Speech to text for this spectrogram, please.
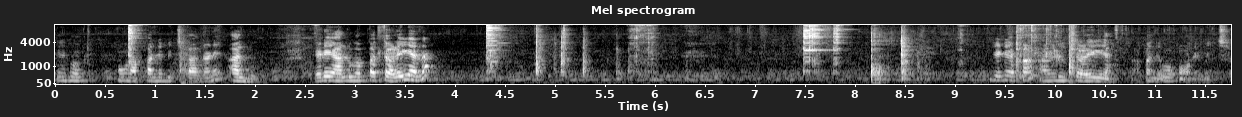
ਦੇਖੋ ਹੁਣ ਹੁਣ ਆਪਾਂ ਨੇ ਵਿੱਚ ਪਾ ਦੇਣੇ ਆਲੂ। ਜਿਹੜੇ ਆਲੂ ਆਪਾਂ ਤਲੇ ਆ ਨਾ, ਜਿਹੜੇ ਆਪਾਂ ਆਲੂ ਤਲੇ ਆ, ਆਪਾਂ ਨੇ ਉਹ ਪਾਉਣੇ ਵਿੱਚ।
